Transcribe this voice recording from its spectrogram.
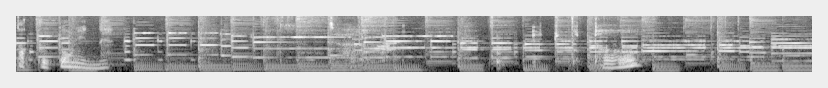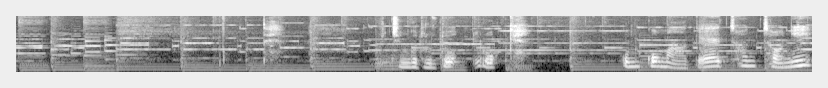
딱 불똥이 있네. 이쪽부터 네, 이 친구들도 이렇게 꼼꼼하게 천천히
